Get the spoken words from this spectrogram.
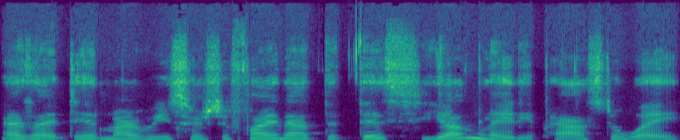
as I did my research to find out that this young lady passed away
